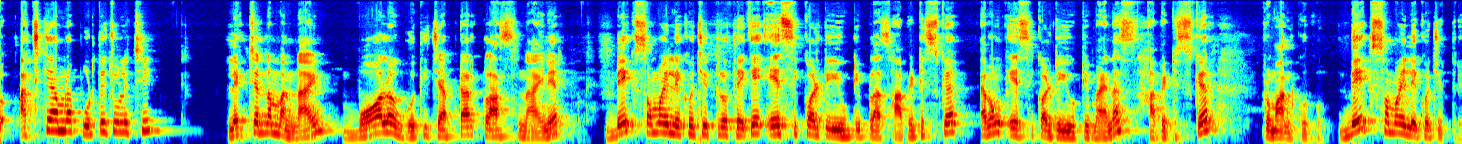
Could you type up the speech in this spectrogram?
তো আজকে আমরা পড়তে চলেছি লেকচার নাম্বার নাইন বল ও গতি চ্যাপ্টার ক্লাস নাইনের বেগ সময় লেখচিত্র থেকে S equal to u t plus half a t square এবং S equal to u t minus half a t square প্রমাণ করব। বেগ সময় লেখচিত্রে।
